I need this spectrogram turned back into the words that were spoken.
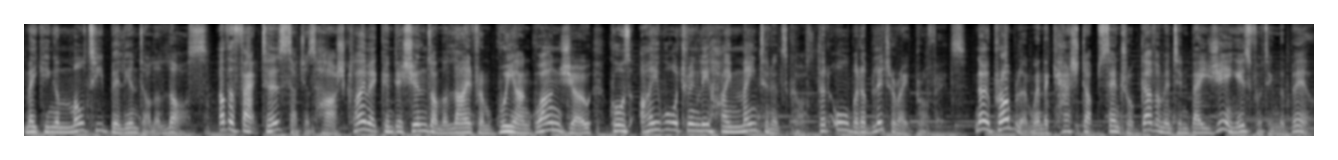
making a multi-billion dollar loss. Other factors, such as harsh climate conditions on the line from Guiyang Guangzhou, cause eye-wateringly high maintenance costs that all but obliterate profits. No problem when the cashed-up central government in Beijing is footing the bill.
